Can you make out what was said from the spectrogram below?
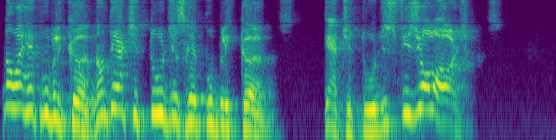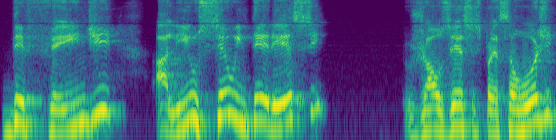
não é republicano, não tem atitudes republicanas, tem atitudes fisiológicas. Defende ali o seu interesse, já usei essa expressão hoje,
